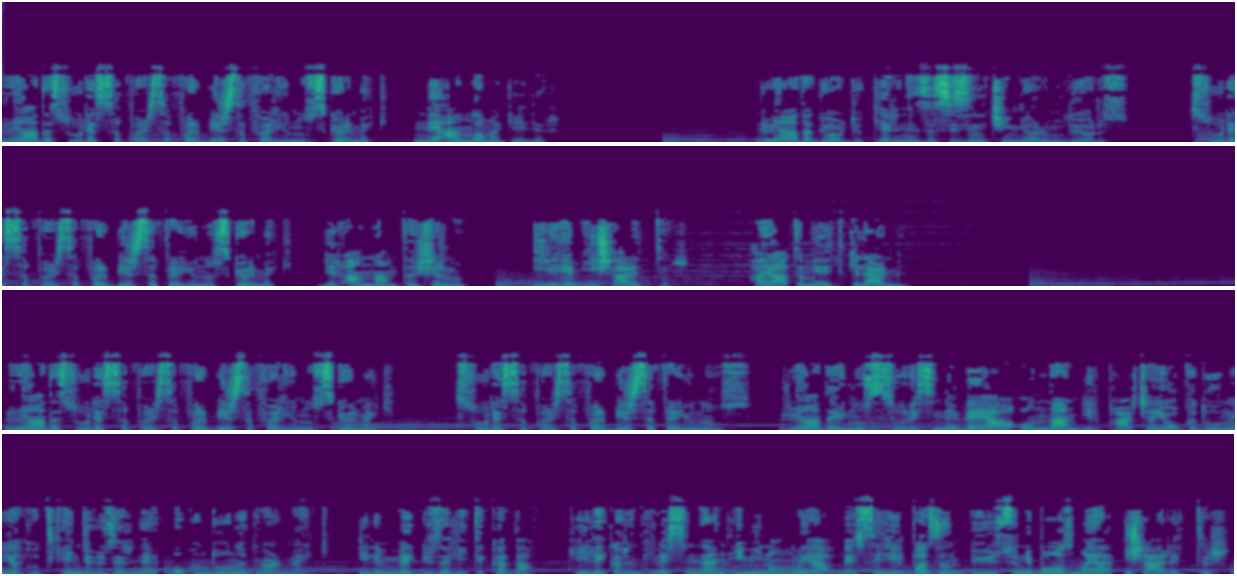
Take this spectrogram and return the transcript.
Rüyada sure 0010 Yunus görmek ne anlama gelir? Rüyada gördüklerinizi sizin için yorumluyoruz. Sure 0010 Yunus görmek bir anlam taşır mı? İyiye mi işarettir? Hayatımı etkiler mi? Rüyada sure 0010 Yunus görmek. Sure 0010 Yunus, rüyada Yunus suresini veya ondan bir parçayı okuduğunu yahut kendi üzerine okunduğunu görmek, ilim ve güzel itikada, hilekarın hilesinden emin olmaya ve sihirbazın büyüsünü bozmaya işarettir.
